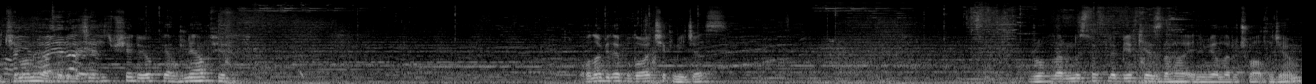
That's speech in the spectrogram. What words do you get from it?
İki mana yapabileceği hiçbir şey de yok ya. Bu ne yapıyor? Ona bir de bloğa çıkmayacağız. Ruhlarını sökle bir kez daha Envia'ları çoğaltacağım.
